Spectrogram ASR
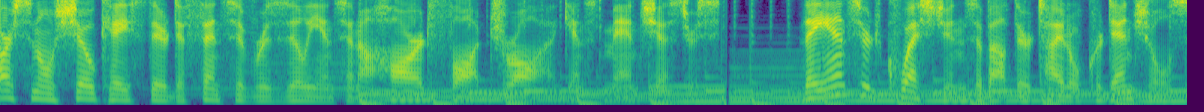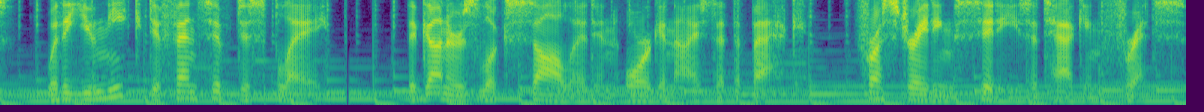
Arsenal showcased their defensive resilience in a hard-fought draw against Manchester City. They answered questions about their title credentials with a unique defensive display. The Gunners looked solid and organized at the back, frustrating City's attacking threats.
